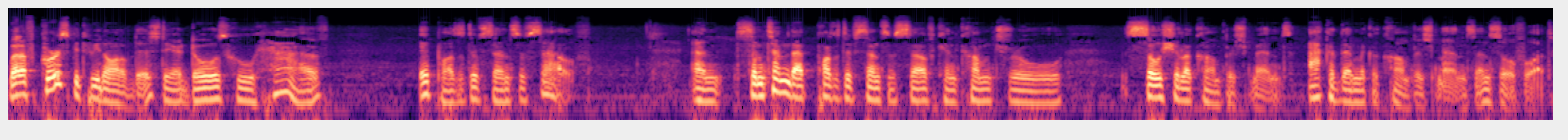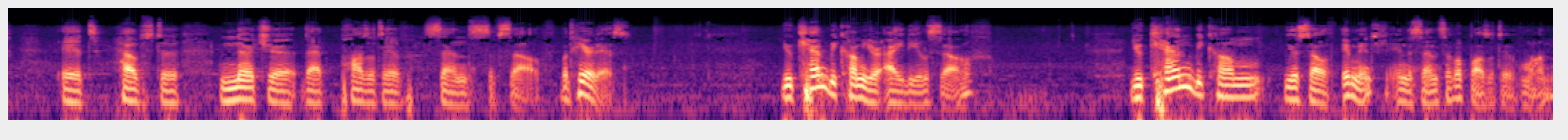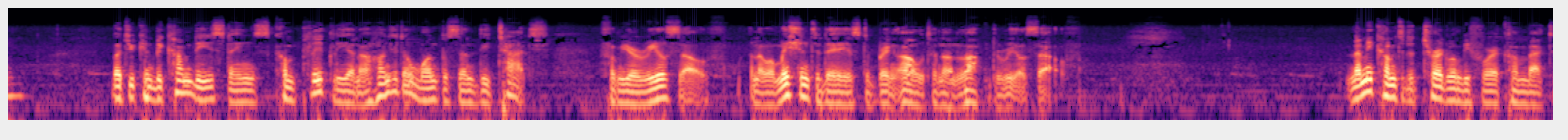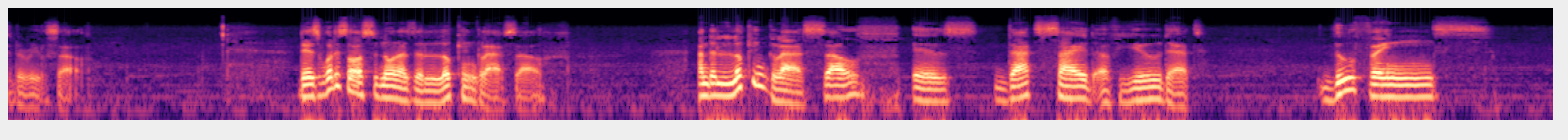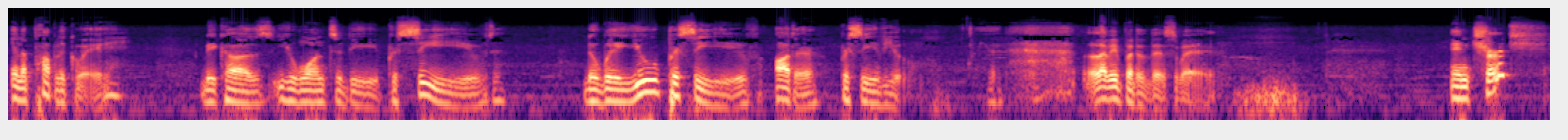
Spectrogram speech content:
But of course, between all of this, there are those who have a positive sense of self. And sometimes that positive sense of self can come through social accomplishments, academic accomplishments, and so forth. It helps to nurture that positive sense of self. But here it is. You can become your ideal self. You can become your self image in the sense of a positive one. But you can become these things completely and 101% detached from your real self. And our mission today is to bring out and unlock the real self. Let me come to the third one before I come back to the real self. There's what is also known as the looking glass self. And the looking glass self is that side of you that do things in a public way because you want to be perceived the way you perceive other perceive you. Let me put it this way. In church,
